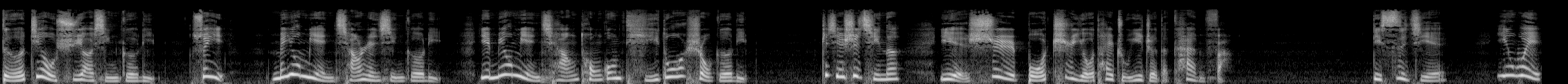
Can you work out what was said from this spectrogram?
得救需要行割礼，所以没有勉强人行割礼，也没有勉强同工提多受割礼。这些事情呢，也是驳斥犹太主义者的看法。第四节。因为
